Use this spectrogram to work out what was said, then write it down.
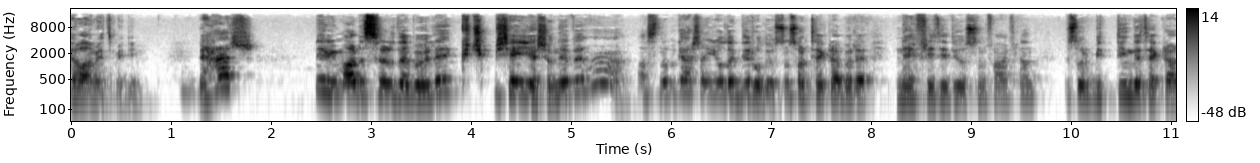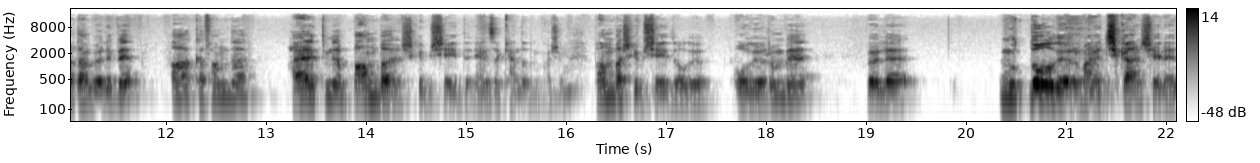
devam etmeliyim. Ve her ne bileyim arada sırada böyle küçük bir şey yaşanıyor ve ha aslında bu gerçekten iyi olabilir oluyorsun. Sonra tekrar böyle nefret ediyorsun falan filan. Ve sonra bittiğinde tekrardan böyle bir aa kafamda hayal ettiğimde bambaşka bir şeydi. En azından kendi adıma konuşuyorum. Bambaşka bir şeydi oluyor, oluyorum ve böyle mutlu oluyorum hani çıkan şeyle.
